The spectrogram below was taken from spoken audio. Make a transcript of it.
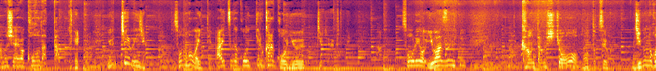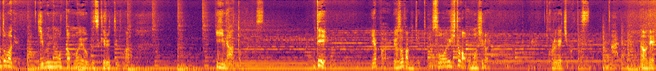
あの試合はこうだったって 言っちゃえばいいじゃん。その方がいいって。あいつがこう言ってるからこう言うっていうんじゃなくてね、はい、それを言わずにカウンターの主張をもっと強く自分の言葉で自分の持った思いをぶつけるっていうのがいいなと思います。でやっぱよそが見てるとそういう人が面白い。これが一番です、はい、なので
